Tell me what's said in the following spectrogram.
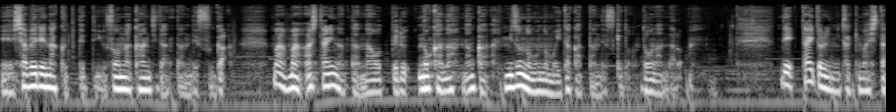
えー喋れなくってっていう、そんな感じだったんですが、まあまあ明日になったら治ってるのかな？なんか水飲むのも痛かったんですけど、どうなんだろう。で、タイトルに書きました。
